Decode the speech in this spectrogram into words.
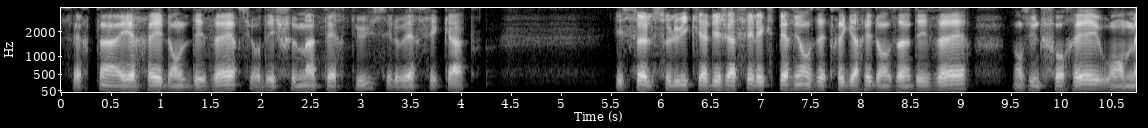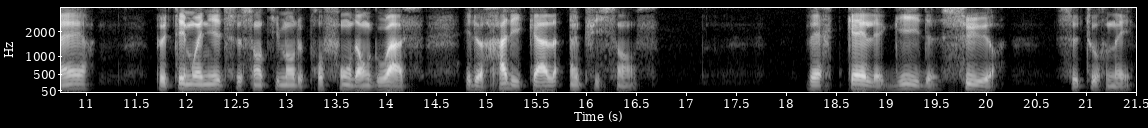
Certains erraient dans le désert sur des chemins perdus, c'est le verset 4. Et seul celui qui a déjà fait l'expérience d'être égaré dans un désert, dans une forêt ou en mer, peut témoigner de ce sentiment de profonde angoisse et de radicale impuissance. Vers quel guide sûr se tourner?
